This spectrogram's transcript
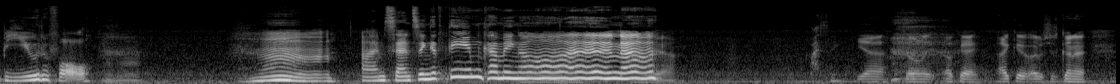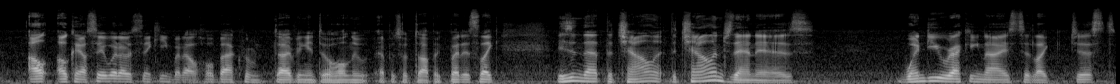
beautiful. Mm-hmm. Hmm. I'm sensing a theme coming on. Yeah. Yeah, totally. Okay, I could. I was just gonna. I'll okay. I'll say what I was thinking, but I'll hold back from diving into a whole new episode topic. But it's like, isn't that the challenge? The challenge then is, when do you recognize to like just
